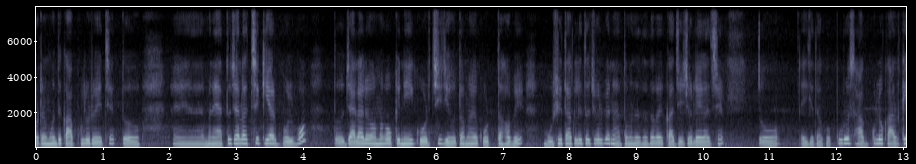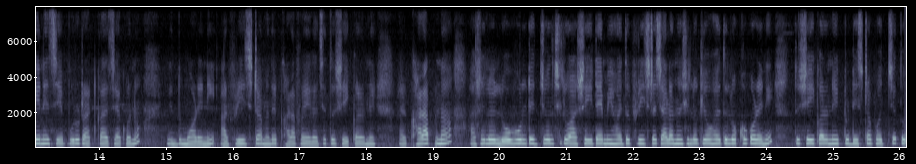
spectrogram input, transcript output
ওটার মধ্যে কাপগুলো রয়েছে। তো মানে এত জ্বালাচ্ছে কি আর বলব? তো জ্বালালেও আমাকে ওকে নিয়েই করছি, যেহেতু আমাকে করতে হবে। বসে থাকলে তো চলবে না, তোমাদের দাদাভাই কাজে চলে গেছে। তো এই যে দেখো, পুরো শাকগুলো কালকে এনেছে, পুরো টাটকা আছে এখনও কিন্তু মরেনি। আর ফ্রিজটা আমাদের খারাপ হয়ে গেছে, তো সেই কারণে আর খারাপ না, আসলে লো ভোল্টেজ চলছিল, আর সেই টাইমে হয়তো ফ্রিজটা চালানো ছিল, কেউ হয়তো লক্ষ্য করেনি, তো সেই কারণে একটু ডিস্টার্ব হচ্ছে, তো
